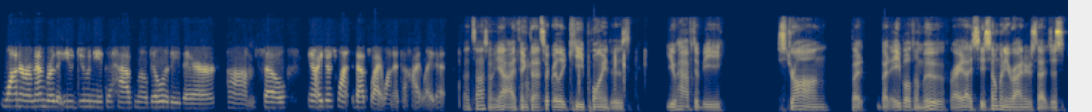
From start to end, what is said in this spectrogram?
want to remember that you do need to have mobility there. Um, so you know, I just want that's why I wanted to highlight it. That's awesome. Yeah, I think that's a really key point. Is you have to be strong, but but able to move. Right. I see so many riders that just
